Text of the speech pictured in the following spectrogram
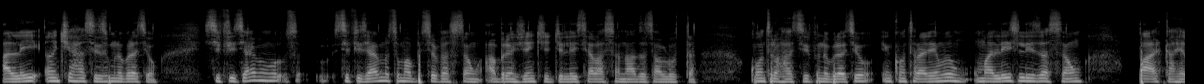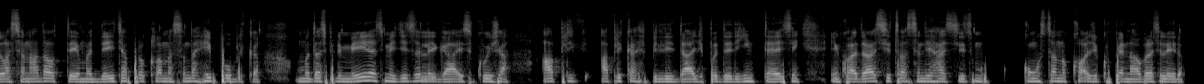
A lei antirracismo no Brasil. Se fizermos, se fizermos uma observação abrangente de leis relacionadas à luta contra o racismo no Brasil, encontraremos uma legislação parca relacionada ao tema desde a proclamação da República, uma das primeiras medidas legais cuja aplicabilidade poderia, em tese, enquadrar a situação de racismo consta no Código Penal Brasileiro,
